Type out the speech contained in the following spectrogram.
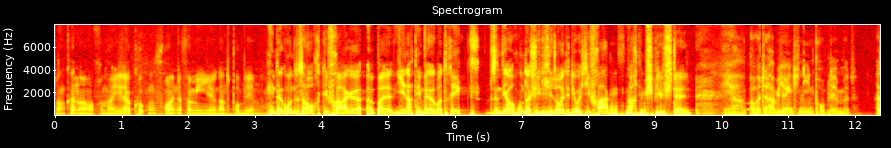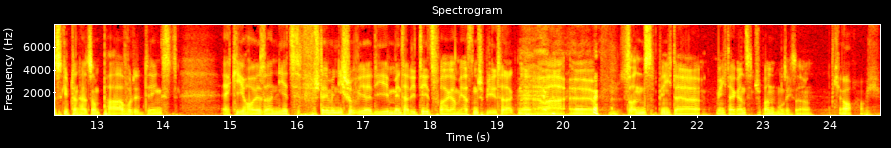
Dann kann auch immer jeder gucken, Freunde, Familie, ganz problemlos. Hintergrund ist auch die Frage, äh, weil je nachdem, wer überträgt, sind ja auch unterschiedliche Leute, die euch die Fragen nach dem Spiel stellen. Ja, aber da habe ich eigentlich nie ein Problem mit. Also es gibt dann halt so ein paar, wo du denkst, Ecki Häuser, jetzt stellen wir nicht schon wieder die Mentalitätsfrage am ersten Spieltag, ne? aber äh, sonst bin ich, da, bin ich da ganz entspannt, muss ich sagen. Ich auch, habe ich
